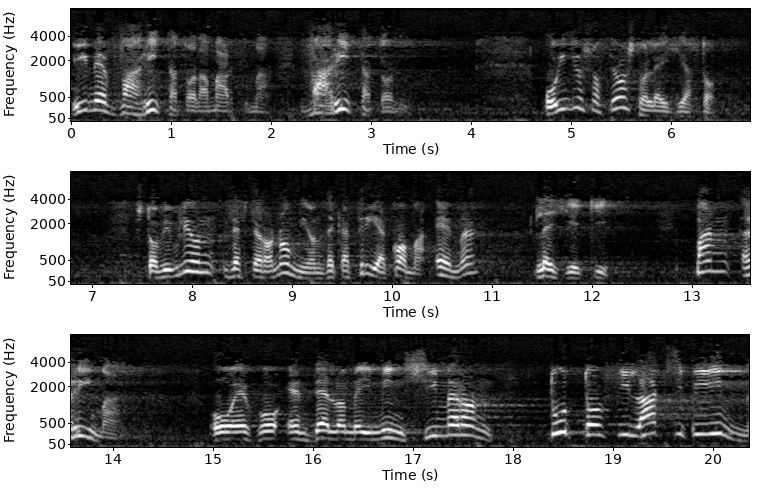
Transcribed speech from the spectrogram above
είναι βαρύτατον αμάρτημα. Βαρύτατον ο ίδιος ο Θεός το λέγει αυτό. Στο βιβλίο Δευτερονόμιον 13,1 λέγει εκεί παν ρήμα ο εγώ εντέλομαι ημίν σήμερον τούτο φυλάξει ποιήν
